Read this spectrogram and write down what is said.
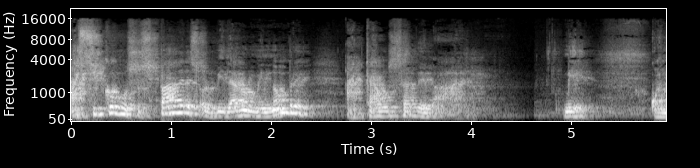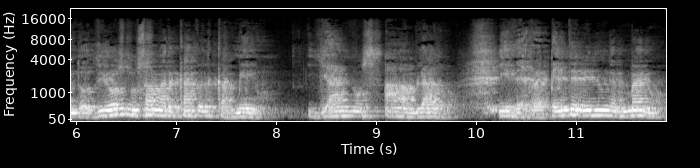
así como sus padres olvidaron mi nombre a causa de Baal. Mire, cuando Dios nos ha marcado el camino, ya nos ha hablado, y de repente viene un hermano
